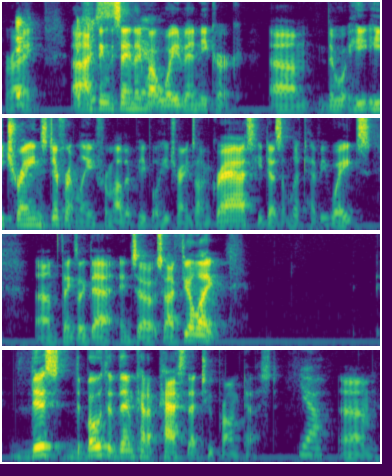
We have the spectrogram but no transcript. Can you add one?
right? It, uh, I think the same thing yeah. about Wayde Van Niekerk. Um, the, he, he trains differently from other people. He trains on grass. He doesn't lift heavy weights, um, things like that. And so, so I feel like this, the both of them kind of passed that two prong test. Yeah. Um,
